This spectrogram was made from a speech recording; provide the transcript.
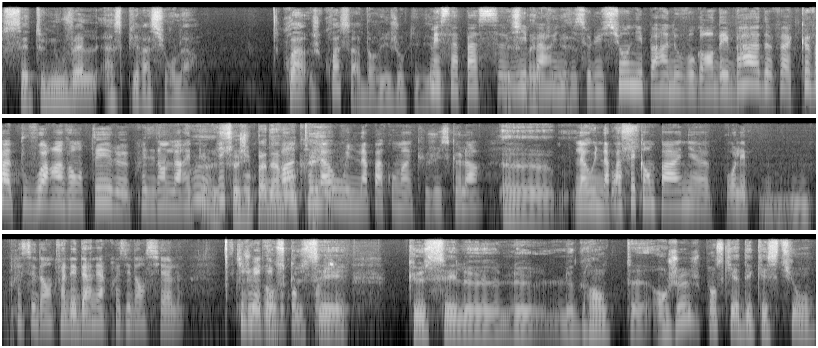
cette nouvelle inspiration-là. Je crois, je crois ça dans les jours qui viennent. Mais ça passe Les ni par une dissolution, ni par un nouveau grand débat. De- enfin, que va pouvoir inventer le président de la République il s'agit pour pas convaincre d'inventer. là où il n'a pas convaincu jusque-là Euh, Là où il n'a pas fait campagne pour les précédentes, enfin les dernières présidentielles, ce qui lui a je été pense beaucoup que c'est que c'est le, le- le grand euh, enjeu. Je pense qu'il y a des questions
